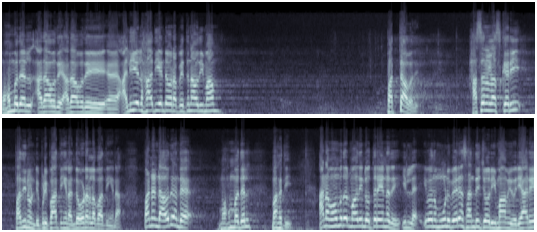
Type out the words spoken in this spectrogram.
முகமது அல் அதாவது அதாவது அலி அல் ஹாதி என்றவர் அப்போ எத்தனாவது இமாம்? பத்தாவது. ஹசன் அல் அஸ்கரி பதினொன்று. இப்படி பார்த்தீங்கன்னா இந்த ஓடரில் பார்த்தீங்கன்னா பன்னெண்டாவது அந்த முகமது அல் மஹதி. ஆனால் முகமது அல் மஹதின் ஒருத்தர் என்னது? இல்லை. இவன் மூணு பேரும் சந்திச்ச ஒரு இமாம் இவர். யார்?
